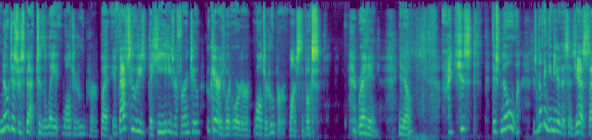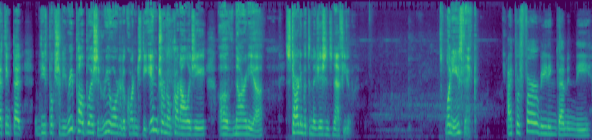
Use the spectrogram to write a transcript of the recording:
no disrespect to the late Walter Hooper, but if that's who he's the he he's referring to, who cares what order Walter Hooper wants the books read in? You know, I just there's no there's nothing in here that says yes. I think that these books should be republished and reordered according to the internal chronology of Narnia, starting with the Magician's Nephew. What do you think? I prefer reading them in the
